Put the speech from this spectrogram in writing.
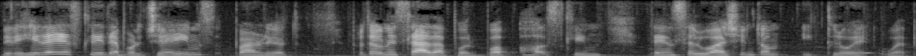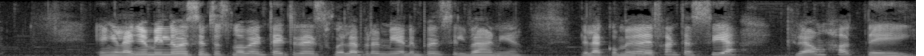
Dirigida y escrita por James Parriott, protagonizada por Bob Hoskin, Denzel Washington y Chloe Webb. En el año 1993 fue la premiere en Pensilvania de la comedia de fantasía Groundhog Day,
